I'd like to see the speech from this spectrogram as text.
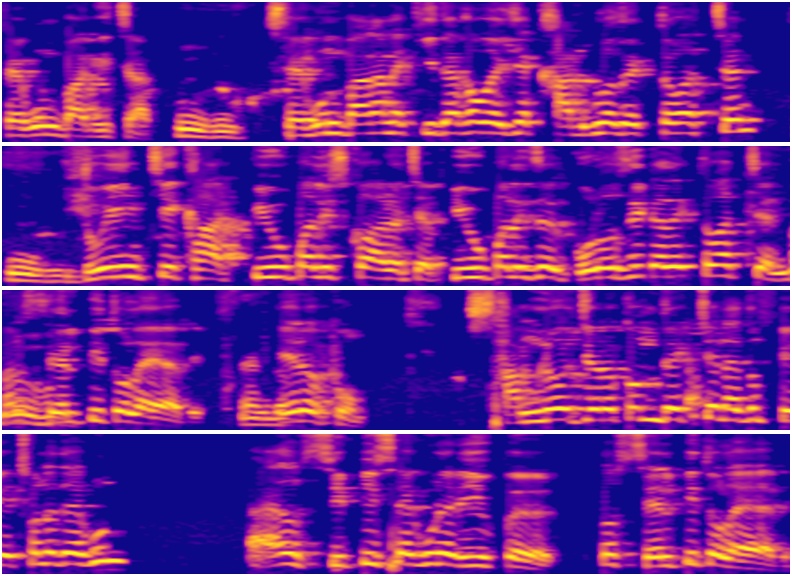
সেগুন বাগিচা। সেগুন বাগানে কি দেখাবো? এই যে খাটগুলো দেখতে পাচ্ছেন? দুই ইঞ্চি খাট পিউ পালিশ করা রয়েছে পিউ পালিশের গোলজিটা দেখতে পাচ্ছেন? মানে সেলফি তোলা যাবে। এরকম। সামনেও যেরকম দেখছেন একদম পেছনে দেখুন একদম সিপি সেগুনের ইউপের তো সেলফি তোলা যাবে।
